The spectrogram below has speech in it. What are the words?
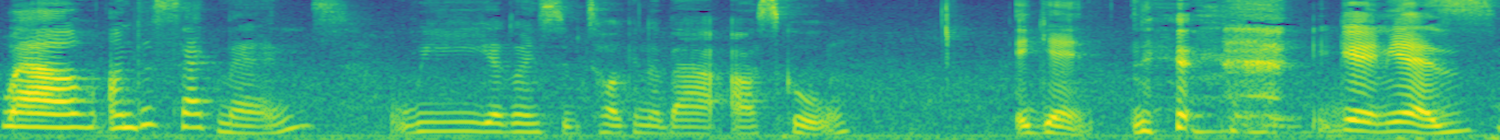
Well, on this segment, we are going to be talking about our school again. again, yes.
